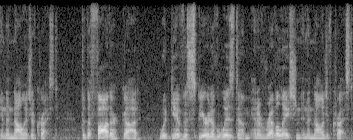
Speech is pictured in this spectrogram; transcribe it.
in the knowledge of Christ. That the Father, God, would give the spirit of wisdom and of revelation in the knowledge of Christ.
